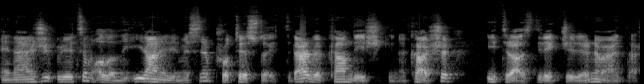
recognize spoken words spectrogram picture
enerji üretim alanı ilan edilmesini protesto ettiler ve plan değişikliğine karşı itiraz dilekçelerini verdiler.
